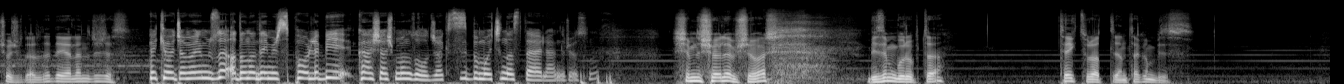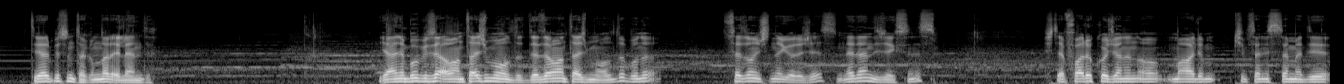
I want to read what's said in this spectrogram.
çocukları da değerlendireceğiz. Peki hocam önümüzde Adana Demirspor'la bir karşılaşmamız olacak. Siz bu maçı nasıl değerlendiriyorsunuz? Şimdi şöyle bir şey var. Bizim grupta tek tur atlayan takım biziz. Diğer bütün takımlar elendi. Yani bu bize avantaj mı oldu, dezavantaj mı oldu? Bunu sezon içinde göreceğiz. Neden diyeceksiniz? İşte Faruk Hoca'nın o malum kimsenin istemediği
